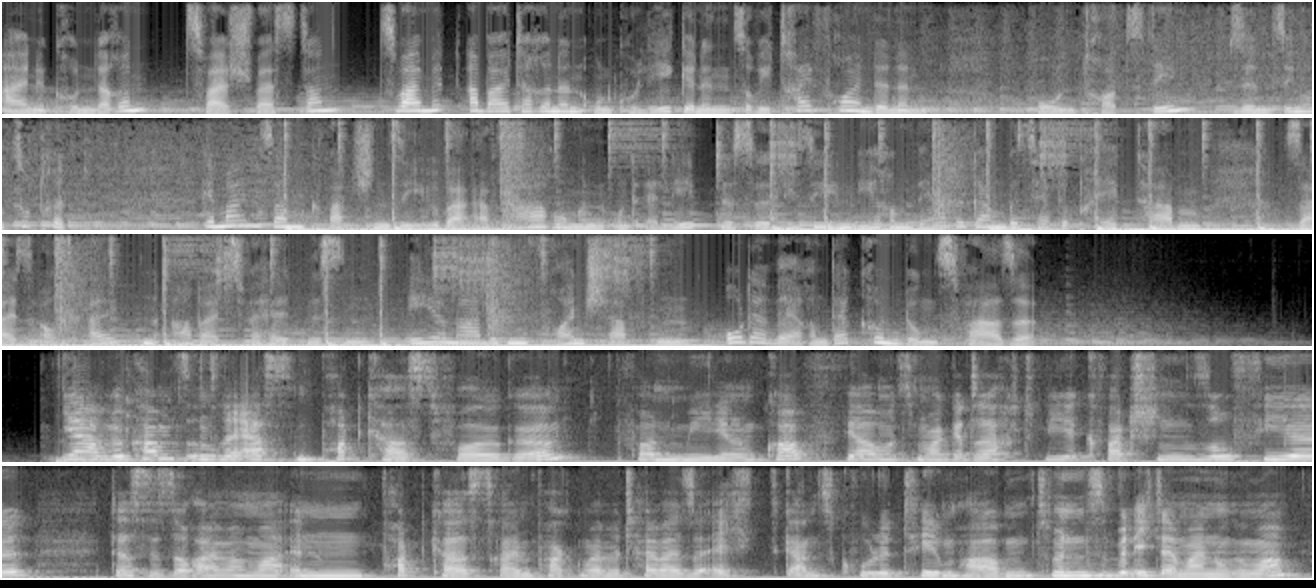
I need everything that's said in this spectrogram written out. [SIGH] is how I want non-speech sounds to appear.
Eine Gründerin, zwei Schwestern, zwei Mitarbeiterinnen und Kolleginnen sowie drei Freundinnen. Und trotzdem sind sie nur zu dritt. Gemeinsam quatschen sie über Erfahrungen und Erlebnisse, die sie in ihrem Werdegang bisher geprägt haben, sei es aus alten Arbeitsverhältnissen, ehemaligen Freundschaften oder während der Gründungsphase. Ja, willkommen zu unserer ersten Podcast-Folge von Medien im Kopf. Wir haben uns mal gedacht, wir quatschen so viel, wir es auch einfach mal in einen Podcast reinpacken, weil wir teilweise echt ganz coole Themen haben. Zumindest bin ich der Meinung immer.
